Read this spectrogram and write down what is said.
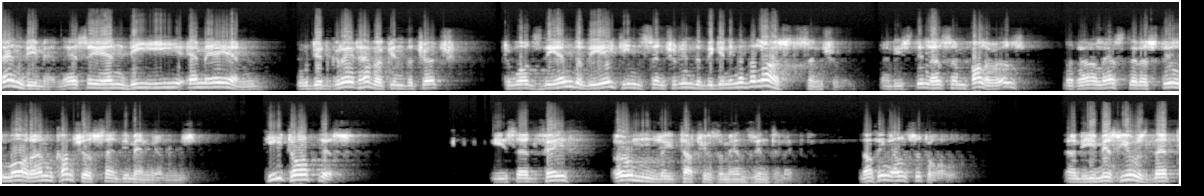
Sandeman, S-A-N-D-E-M-A-N, who did great havoc in the church towards the end of the 18th century and the beginning of the last century. And he still has some followers, but alas, there are still more unconscious Sandemanians. He taught this. He said faith only touches a man's intellect, nothing else at all. And he misused that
